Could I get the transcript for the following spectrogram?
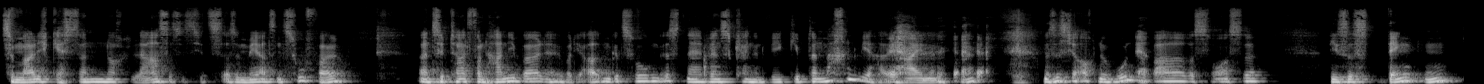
Zumal ich gestern noch las, das ist jetzt also mehr als ein Zufall, ein Zitat von Hannibal, der über die Alpen gezogen ist. Naja, wenn es keinen Weg gibt, dann machen wir halt einen. Ne? Das ist ja auch eine wunderbare Ressource, dieses Denken.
